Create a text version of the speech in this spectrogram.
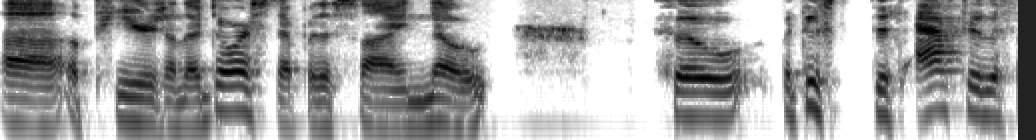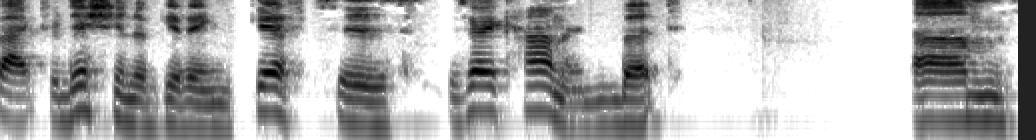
uh, appears on their doorstep with a signed note. So, but this this after the fact tradition of giving gifts is is very common, but um,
